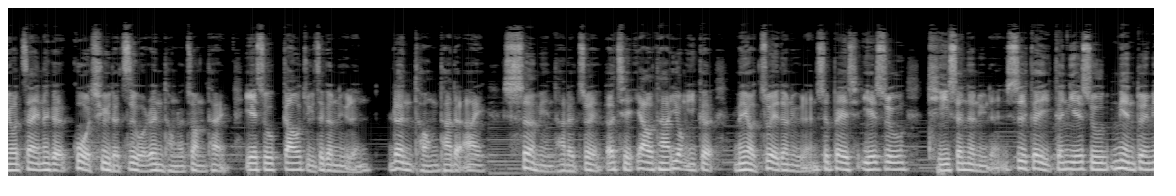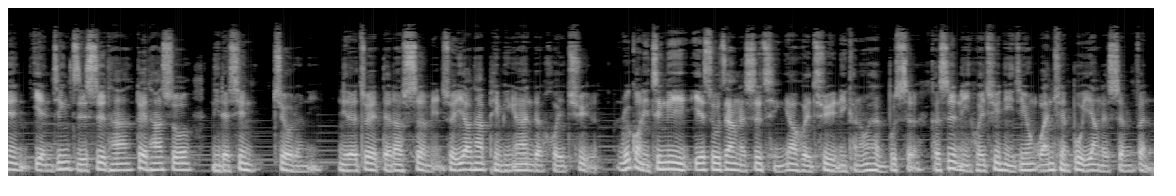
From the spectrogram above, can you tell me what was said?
留在那个过去的自我认同的状态。耶稣高举这个女人，认同她的爱，赦免她的罪，而且要她用一个没有罪的女人，是被耶稣提升的女人，是可以跟耶稣面对面，眼睛直视他，对他说：“你的信救了你，你的罪得到赦免。”所以要她平平安安的回去了。如果你经历耶稣这样的事情，要回去，你可能会很不舍。可是你回去，你已经用完全不一样的身份了。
